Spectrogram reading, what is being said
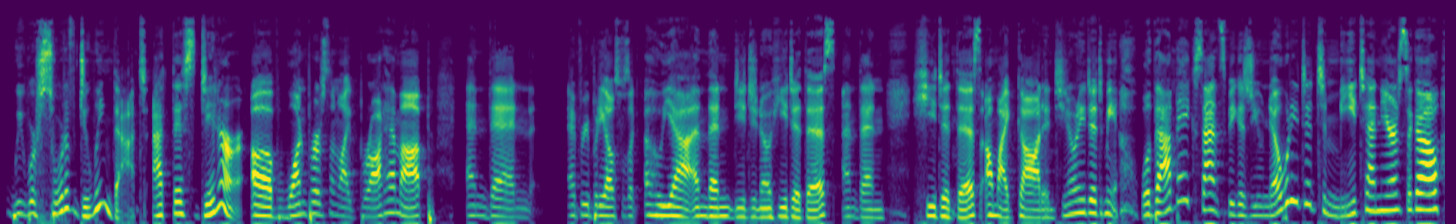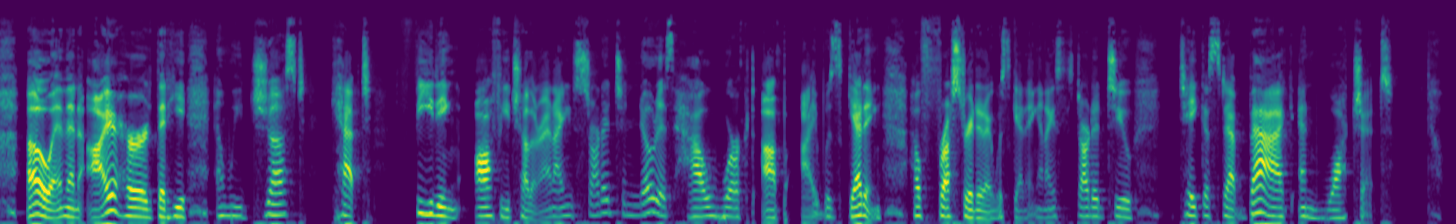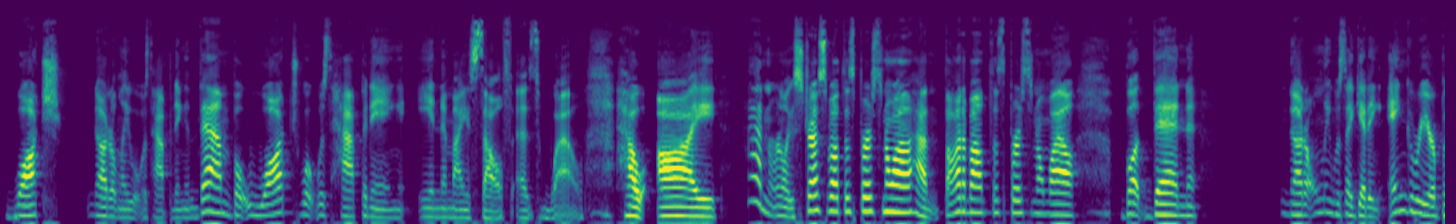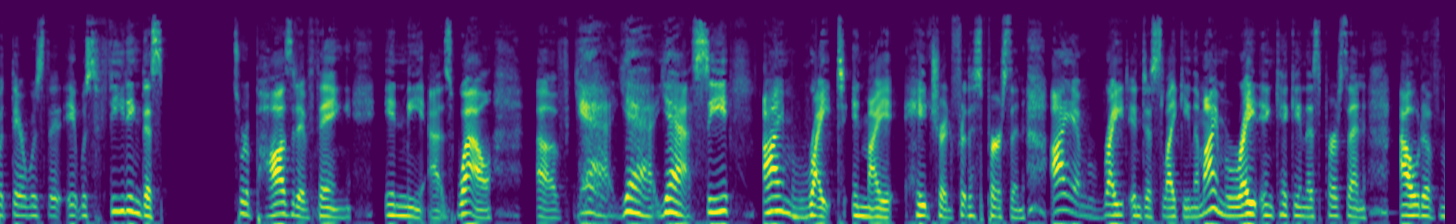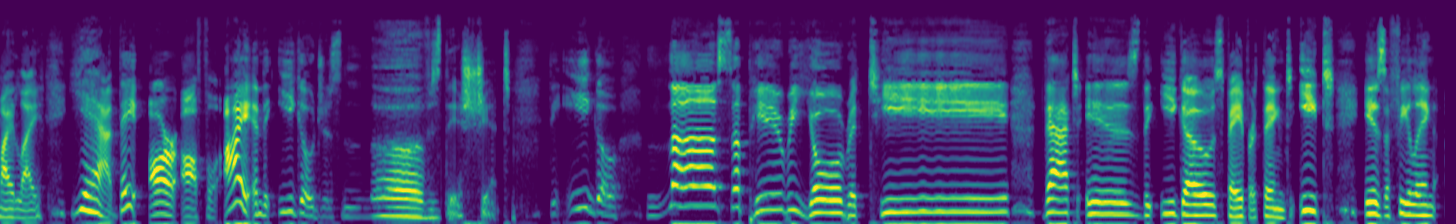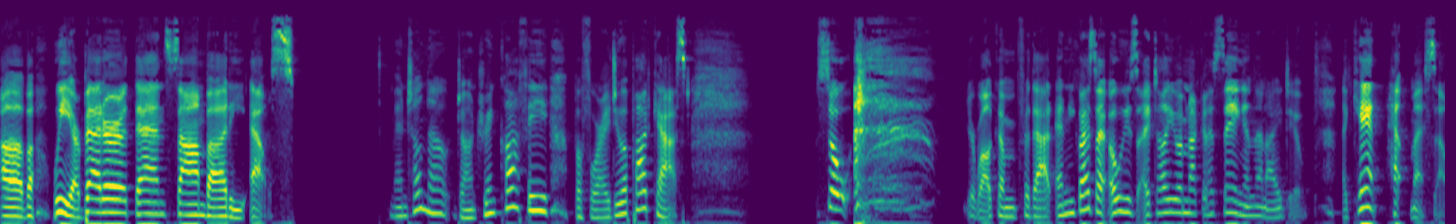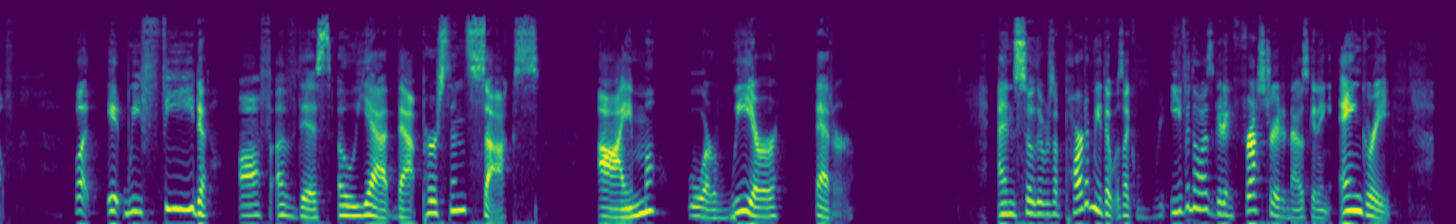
we were sort of doing that at this dinner of one person like brought him up and then everybody else was like, "Oh yeah," and then did you know he did this, and then he did this. Oh my god! And do you know what he did to me? Well, that makes sense because you know what he did to me ten years ago. Oh, and then I heard that he and we just kept feeding off each other, and I started to notice how worked up I was getting, how frustrated I was getting, and I started to take a step back and watch it. Watch not only what was happening in them, but watch what was happening in myself as well. How I hadn't really stressed about this person a while, hadn't thought about this person a while, but then not only was I getting angrier, but there was the it was feeding this sort of positive thing in me as well of yeah yeah yeah. See i'm right in my hatred for this person. I am right in disliking them. I'm right in kicking this person out of my life. Yeah they are awful. I and the ego just loves this shit. The ego loves superiority. That is the ego's favorite thing to eat is a feeling of we are better than somebody else mental note don't drink coffee before I do a podcast. So you're welcome for that. And you guys, I always I tell you I'm not going to sing and then I do. I can't help myself. But it we feed off of this, oh yeah, that person sucks. I'm or we're better. And so there was a part of me that was like, even though I was getting frustrated and I was getting angry,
